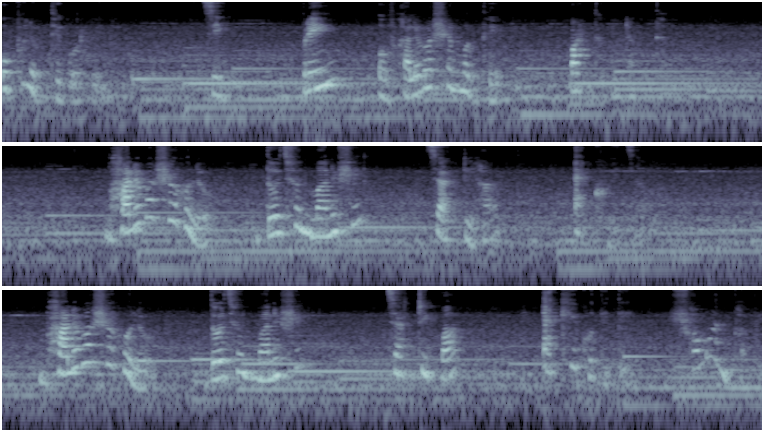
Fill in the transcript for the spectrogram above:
উপলব্ধি করবেন। যে প্রেম ও ভালোবাসার মধ্যে পার্থক্যটা কোথায়? ভালোবাসা হলো দুজন মানুষের চারটি হাত এক হয়ে যাওয়া। ভালোবাসা হলো দুজন মানুষের চারটি পা একই গতিতে সমানভাবে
